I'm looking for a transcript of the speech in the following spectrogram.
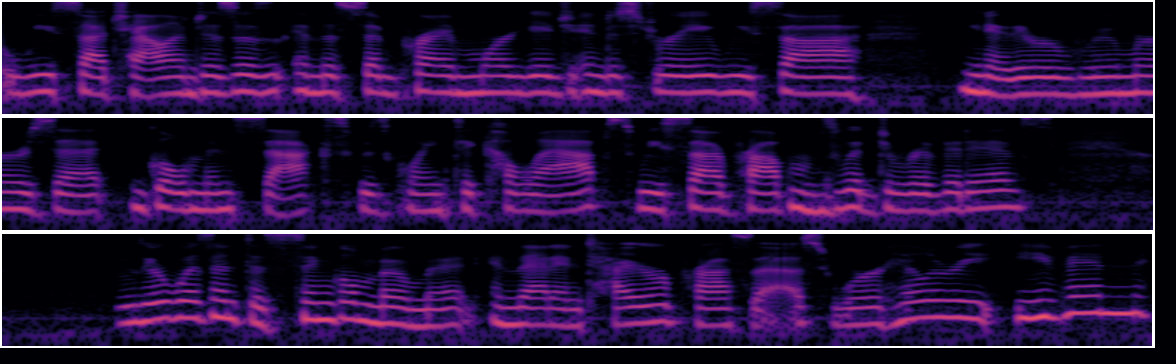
We saw challenges in the subprime mortgage industry. We saw, you know, there were rumors that Goldman Sachs was going to collapse. We saw problems with derivatives. There wasn't a single moment in that entire process where Hillary even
